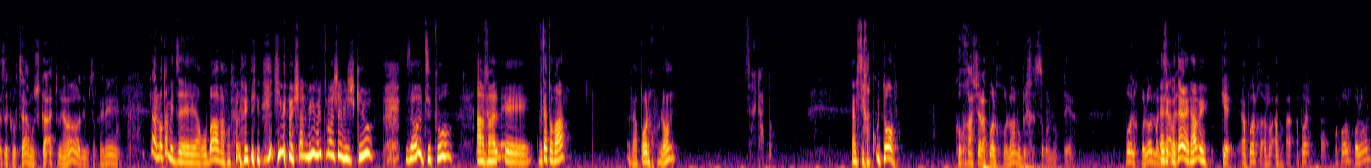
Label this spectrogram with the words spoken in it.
זו קבוצה מושקעת מאוד, עם שחקנים... כן, לא תמיד זה ערובה, ואנחנו גם לא יודעים אם הם משלמים את מה שהם השקיעו. זה עוד סיפור. אבל אה, קבוצה טובה, והפועל חולון שיחקה טוב. הם שיחקו טוב. כוחה של הפועל חולון הוא בחסרונותיה. הפועל חולון מגיע... איזה כותרת, אבי. כן, הפועל, חולון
